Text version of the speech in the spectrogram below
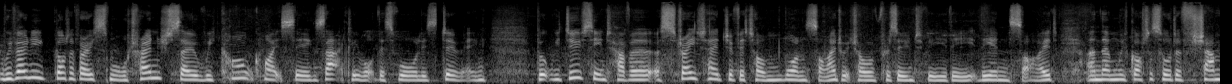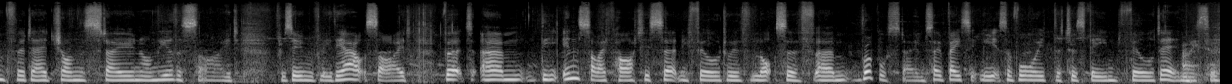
we've only got a very small trench, so we can't quite see exactly what this wall is doing. But we do seem to have a, a, straight edge of it on one side, which I would presume to be the, the inside, and then we've got a sort of chamfered edge on the stone on the other side, presumably the outside. But um, the inside part is certainly filled with lots of um, rubble stone, so basically it's a void that has been filled in. I see.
